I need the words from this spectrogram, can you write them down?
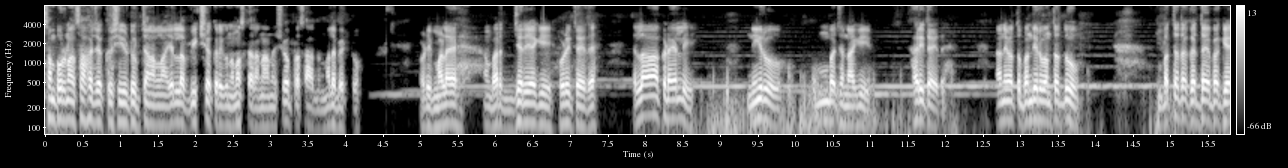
ಸಂಪೂರ್ಣ ಸಹಜ ಕೃಷಿ ಯೂಟ್ಯೂಬ್ ಚಾನಲ್ನ ಎಲ್ಲ ವೀಕ್ಷಕರಿಗೂ ನಮಸ್ಕಾರ. ನಾನು ಶಿವಪ್ರಸಾದ್ ಮಲೆಬೆಟ್ಟು. ನೋಡಿ, ಮಳೆ ಭರ್ಜರಿಯಾಗಿ ಹೊಡಿತಾ ಇದೆ. ಎಲ್ಲ ಕಡೆಯಲ್ಲಿ ನೀರು ತುಂಬ ಚೆನ್ನಾಗಿ ಹರಿತಾ ಇದೆ. ನಾನಿವತ್ತು ಬಂದಿರುವಂಥದ್ದು ಭತ್ತದ ಗದ್ದೆ ಬಗ್ಗೆ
